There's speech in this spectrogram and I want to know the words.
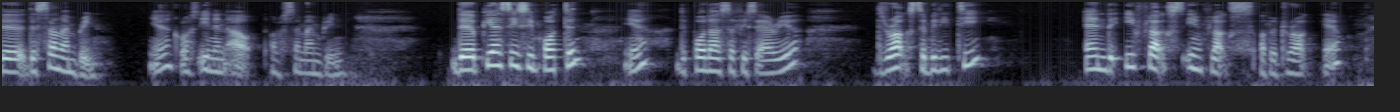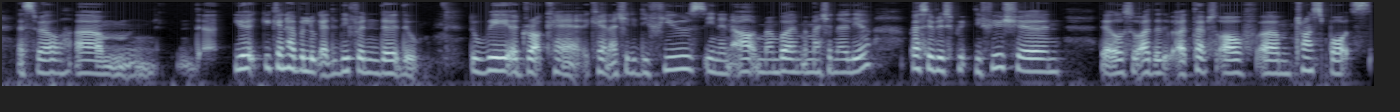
the, the cell membrane, yeah, cross in and out of cell membrane. The PSA is important, yeah, the polar surface area, drug stability, and the efflux influx of the drug, yeah, as well. Um, you you can have a look at the different the, the the way a drug can, can actually diffuse in and out. Remember, I mentioned earlier, passive diffusion. There are also other uh, types of um, transports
